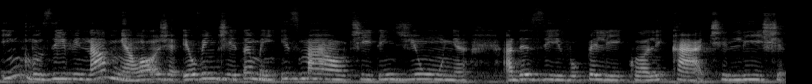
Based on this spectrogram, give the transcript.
Inclusive, na minha loja, eu vendia também esmalte, itens de unha, adesivo, película, alicate, lixa,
